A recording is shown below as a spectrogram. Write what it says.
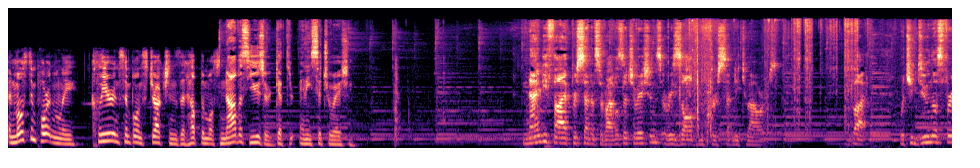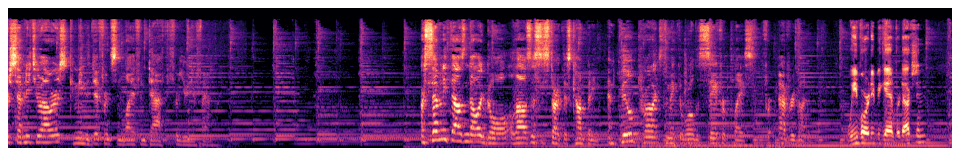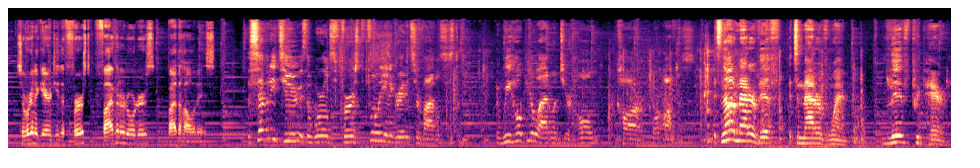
And most importantly, clear and simple instructions that help the most novice user get through any situation. 95% of survival situations are resolved in the first 72 hours. But what you do in those first 72 hours can mean the difference in life and death for you and your family. Our $70,000 goal allows us to start this company and build products to make the world a safer place for everybody. We've already began production, so we're going to guarantee the first 500 orders by the holidays. The Seventy2 is the world's first fully integrated survival system, and we hope you'll add one to your home, car, or office. It's not a matter of if, it's a matter of when. Live prepared.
